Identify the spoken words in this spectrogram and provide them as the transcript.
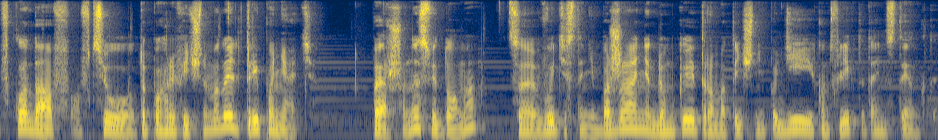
вкладав в цю топографічну модель три поняття: перше несвідоме це витіснені бажання, думки, травматичні події, конфлікти та інстинкти.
